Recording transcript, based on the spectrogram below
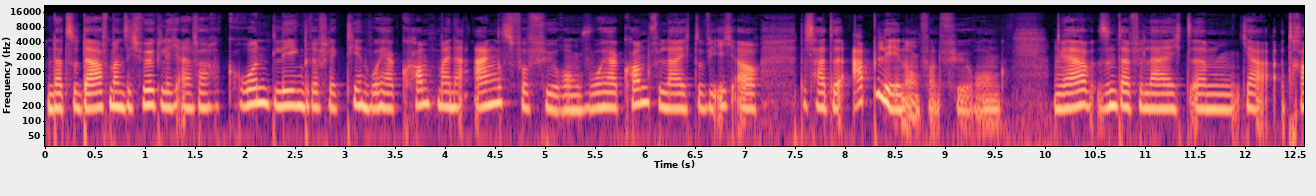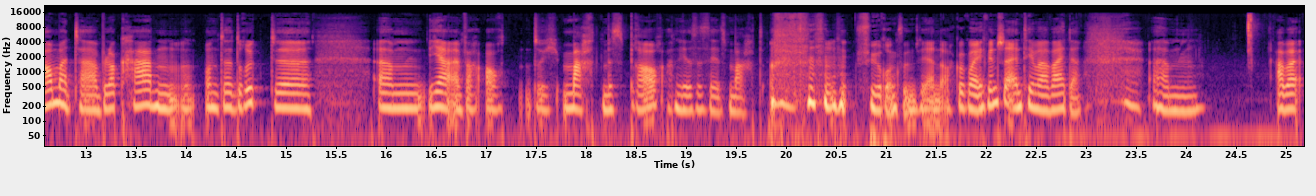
Und dazu darf man sich wirklich einfach grundlegend reflektieren, woher kommt meine Angst vor Führung, woher kommt vielleicht, so wie ich auch das hatte, Ablehnung von Führung. Ja, sind da vielleicht ähm, ja Traumata, Blockaden, unterdrückte ähm, ja, einfach auch durch Machtmissbrauch. Ach nee, das ist jetzt Macht. Führung sind wir ja noch. Guck mal, ich bin schon ein Thema weiter. Ähm, aber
